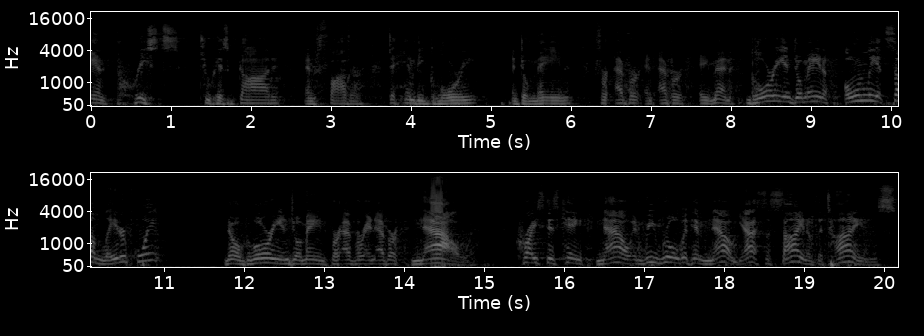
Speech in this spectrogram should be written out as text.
and priests to his God and Father. To him be glory and domain forever and ever. Amen. Glory and domain only at some later point? No, glory and domain forever and ever now. Christ is king now, and we rule with him now. Yes, a sign of the times.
